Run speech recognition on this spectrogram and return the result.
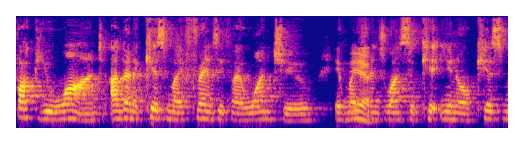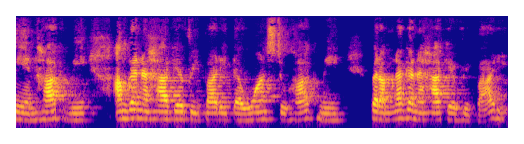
fuck you want. I'm gonna kiss my friends if I want to. If my yeah. friends wants to, ki- you know, kiss me and hug me, I'm gonna hug everybody that wants to hug me. But I'm not gonna hug everybody.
